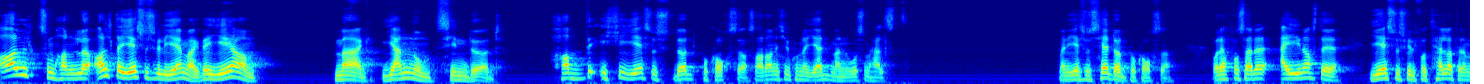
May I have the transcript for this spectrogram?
Alt som handler, alt det Jesus vil gi meg, det gir han meg gjennom sin død. Hadde ikke Jesus dødd på korset, så hadde han ikke kunnet gitt meg noe som helst. Men Jesus har dødd på korset. Og Derfor er det eneste Jesus vil fortelle til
